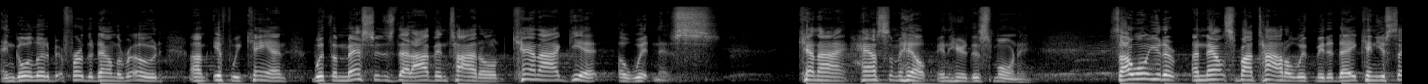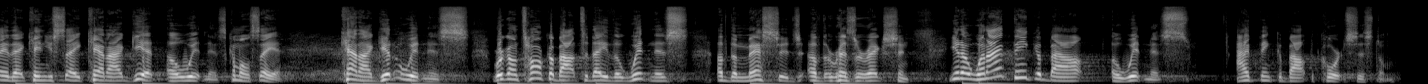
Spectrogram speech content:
and go a little bit further down the road, um, if we can, with the message that I've entitled, Can I Get a Witness? Can I have some help in here this morning? So I want you to announce my title with me today. Can you say that? Can you say, Can I get a witness? Come on, say it. Can I get a witness? We're going to talk about today the witness of the message of the resurrection. You know, when I think about a witness, I think about the court system.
